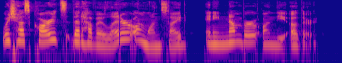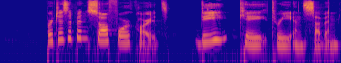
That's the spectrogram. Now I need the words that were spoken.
which has cards that have a letter on one side and a number on the other. Participants saw four cards D, K, 3, and 7.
